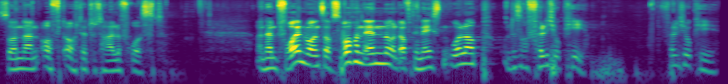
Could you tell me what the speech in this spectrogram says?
sondern oft auch der totale Frust. Und dann freuen wir uns aufs Wochenende und auf den nächsten Urlaub und das ist auch völlig okay. Völlig okay.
